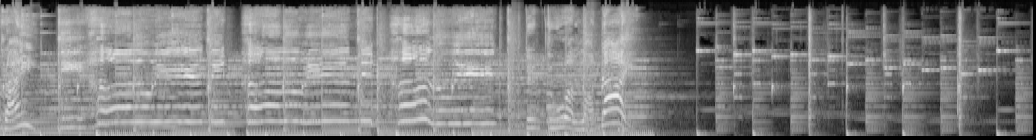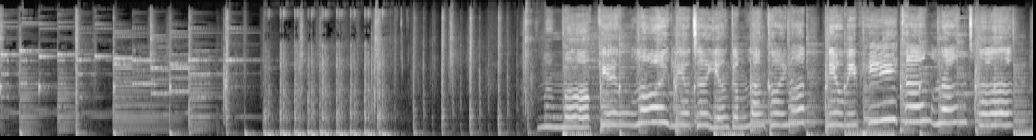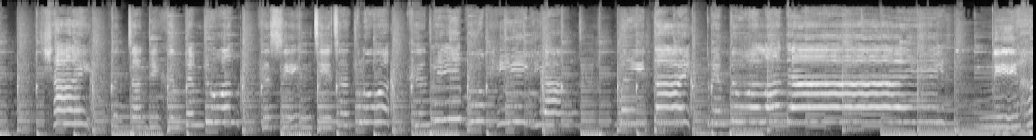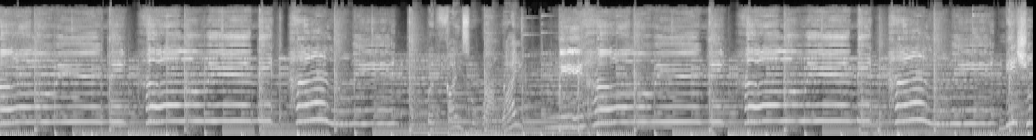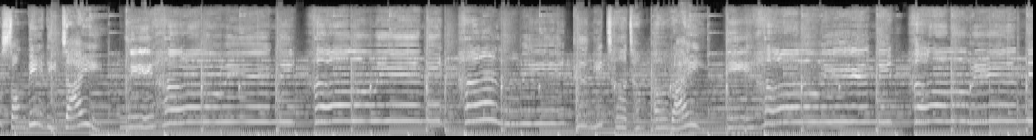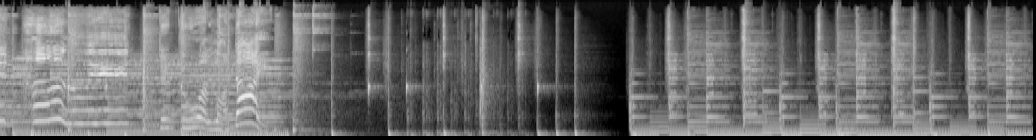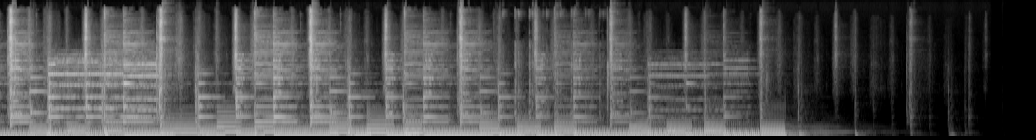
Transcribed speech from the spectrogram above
ไรนี่ฮาโลวีนนี่ฮาโลวีนนี่ฮาโลวีนเตรียมตัวหลอนได้ เมื่อหมอกยังลอยเลี้ยวเธอยังกำลังคอยนัดนิ้วมีพี่ นี่ฮาโลวีนนี่ฮาโลวีนนี่ฮาโลวีนนี่ช่วงซอมบี้ดีใจ นี่ฮาโลวีนนี่ฮาโลวีนนี่ฮาโลวีนคืนนี้เธอทำอะไร นี่ฮาโลวีนนี่ฮาโลวีนนี่ฮาโลวีนเตรียมตัวหลอนได้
